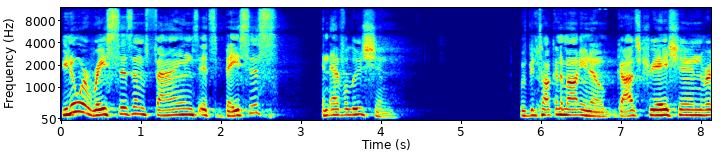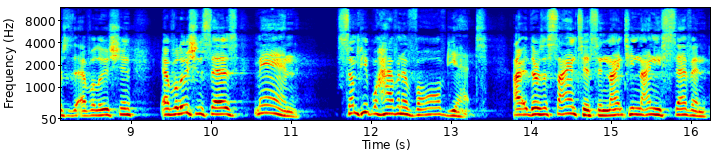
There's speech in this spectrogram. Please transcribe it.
You know where racism finds its basis? In evolution. We've been talking about, you know, God's creation versus evolution. Evolution says, man, some people haven't evolved yet. I, there was a scientist in 1997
